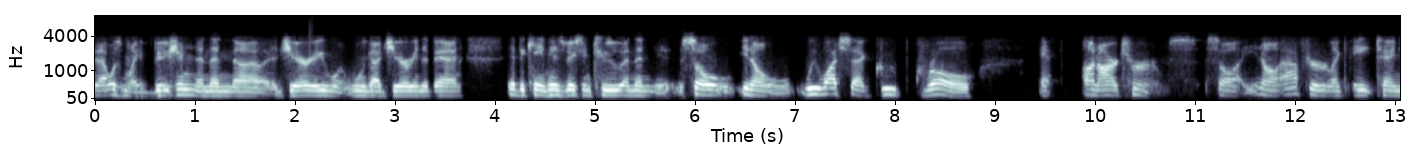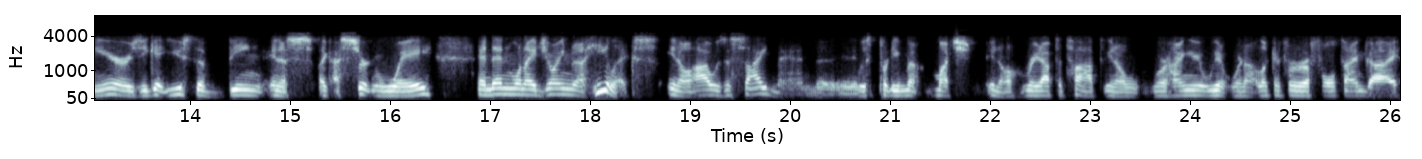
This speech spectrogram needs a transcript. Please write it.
that was my vision. And then uh, Jerry, when we got Jerry in the band, it became his vision too. And then so you know, we watched that group grow on our terms. So you know, after like eight, ten years, you get used to being in a like a certain way. And then when I joined uh, Helix, you know, I was a sideman. It was pretty much, you know, right off the top. You know, we're hanging. We're not looking for a full time guy.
